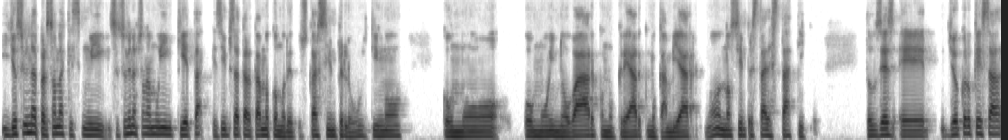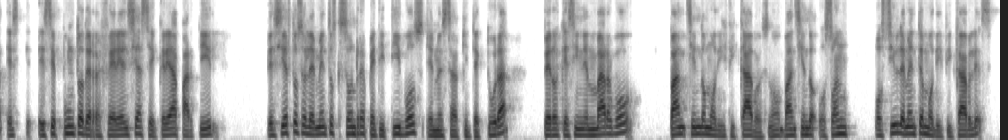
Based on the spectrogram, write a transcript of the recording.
y yo soy una persona que es muy, soy una persona muy inquieta, que siempre está tratando como de buscar siempre lo último, como, como innovar, como crear, como cambiar, ¿no? No siempre estar estático. Entonces, eh, yo creo que ese punto de referencia se crea a partir de ciertos elementos que son repetitivos en nuestra arquitectura, pero que sin embargo van siendo modificados, ¿no? Van siendo o son posiblemente modificables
